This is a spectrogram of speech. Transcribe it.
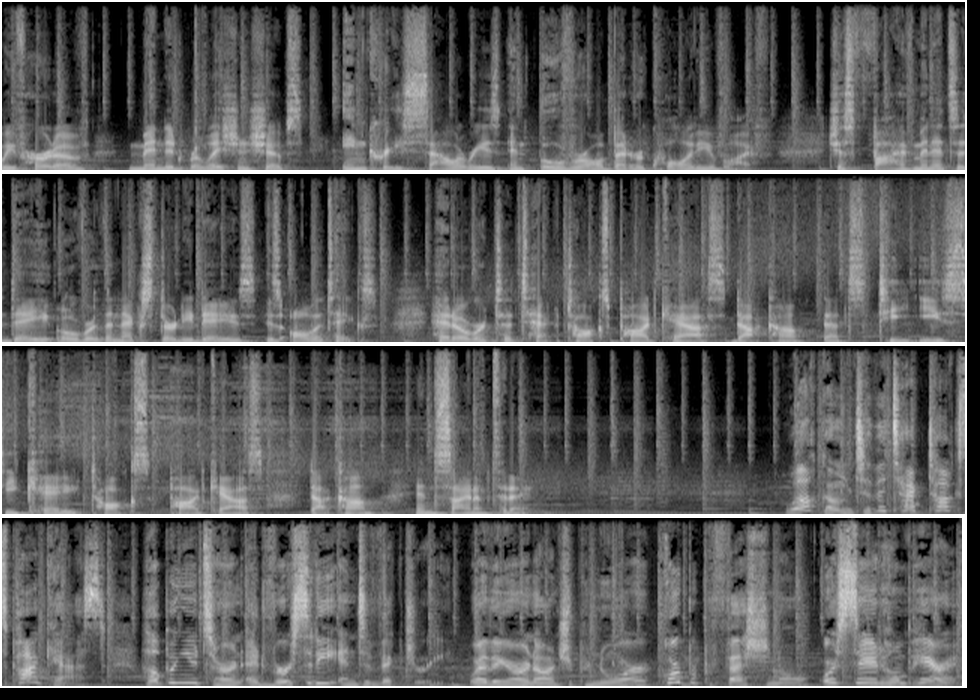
We've heard of mended relationships, increased salaries, and overall better quality of life. Just five minutes a day over the next 30 days is all it takes. Head over to tecktalkspodcast.com, that's T E C K talkspodcast.com, and sign up today. Welcome to the Teck Talks Podcast, helping you turn adversity into victory. Whether you're an entrepreneur, corporate professional, or stay at home parent,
